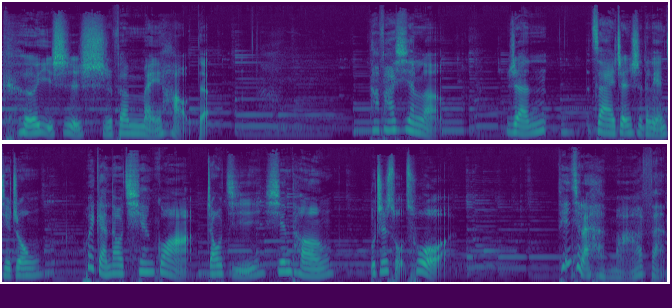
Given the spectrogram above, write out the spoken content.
可以是十分美好的。他发现了人在真实的连接中会感到牵挂、着急、心疼、不知所措，听起来很麻烦，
